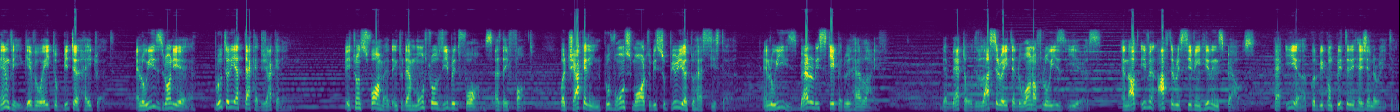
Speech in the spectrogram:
Envy gave way to bitter hatred, and Louise Renier brutally attacked Jacqueline. They transformed into their monstrous hybrid forms as they fought, but Jacqueline proved once more to be superior to her sister, and Louise barely escaped with her life. The battle lacerated one of Louise's ears, and not even after receiving healing spells, her ear could be completely regenerated.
